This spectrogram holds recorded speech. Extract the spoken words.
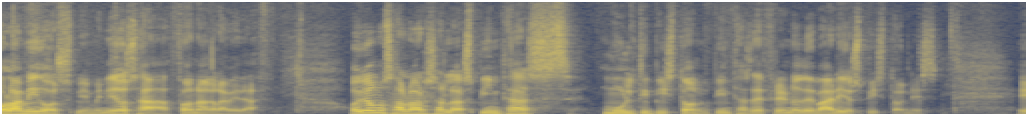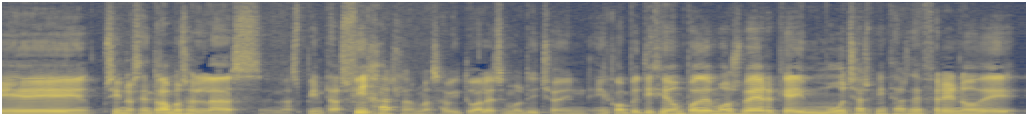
Hola amigos, bienvenidos a Zona Gravedad. Hoy vamos a hablar sobre las pinzas multipistón, pinzas de freno de varios pistones. Eh, si nos centramos en las, pinzas fijas, las más habituales hemos dicho en, competición, podemos ver que hay muchas pinzas de freno de,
